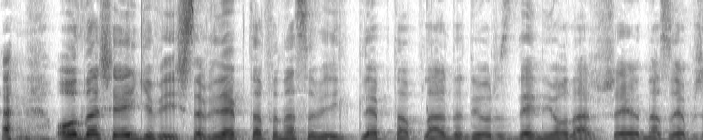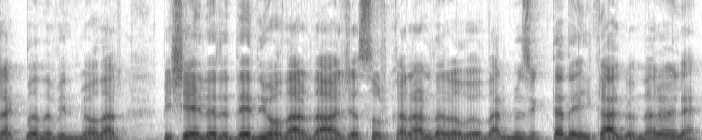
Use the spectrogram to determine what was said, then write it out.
o da şey gibi işte bir laptopu nasıl ilk laptoplarda diyoruz deniyorlar şey nasıl yapacaklarını bilmiyorlar bir şeyleri deniyorlar daha cesur kararlar alıyorlar müzikte de ilk albümler öyle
